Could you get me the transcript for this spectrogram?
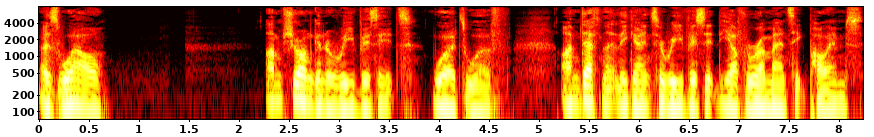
as well. I'm sure I'm going to revisit Wordsworth I'm definitely going to revisit the other romantic poems,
